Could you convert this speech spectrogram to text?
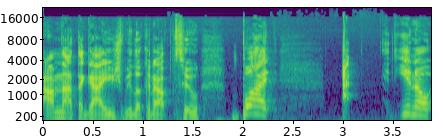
I'm not the guy you should be looking up to. But I- you know,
